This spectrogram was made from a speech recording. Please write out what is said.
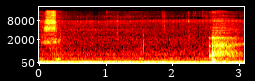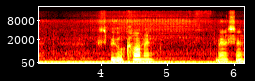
Let's see. Uh, big old common medicine.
